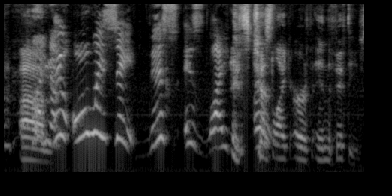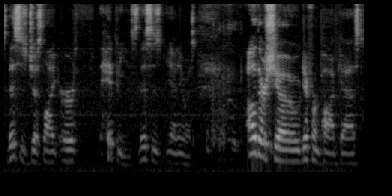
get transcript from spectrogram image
Like, Um, they always say this is like it's just like Earth in the 50s. This is just like Earth hippies. This is, yeah, anyways. Other show, different podcast.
